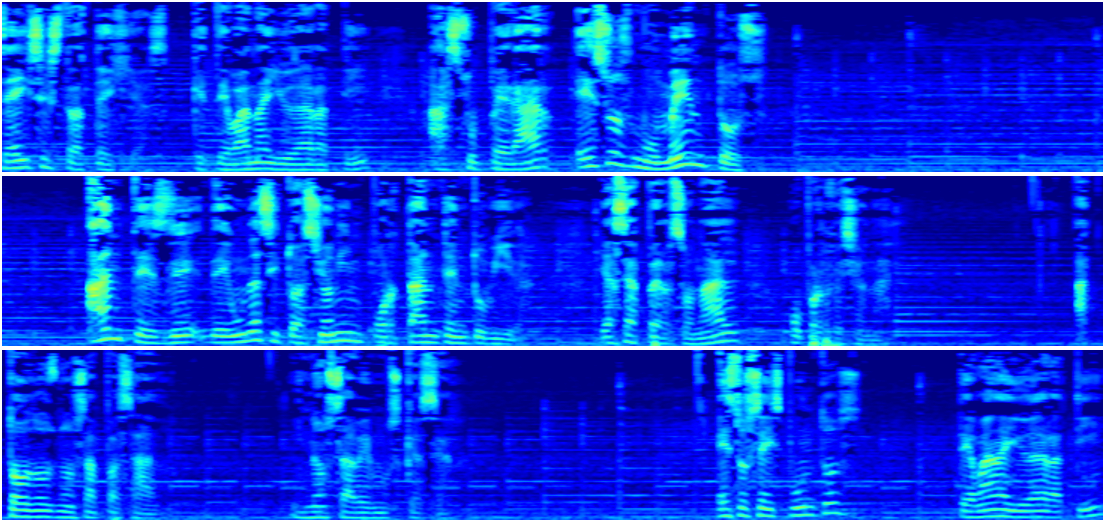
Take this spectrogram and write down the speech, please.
seis estrategias que te van a ayudar a ti a superar esos momentos antes de, una situación importante en tu vida, ya sea personal o profesional. A todos nos ha pasado y no sabemos qué hacer. Estos seis puntos te van a ayudar a ti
